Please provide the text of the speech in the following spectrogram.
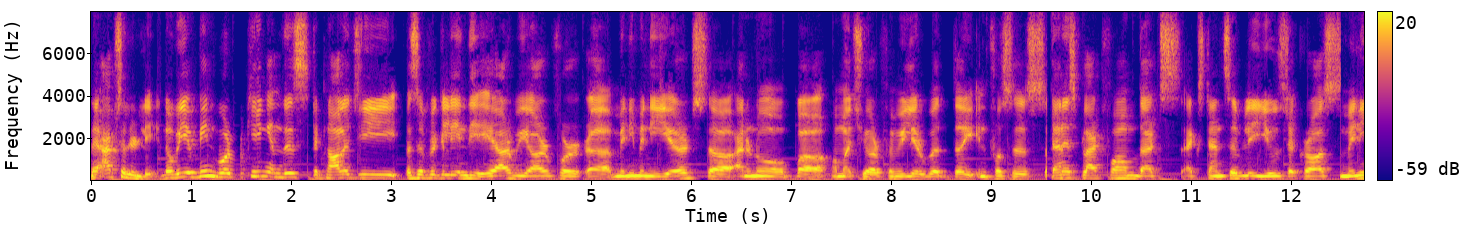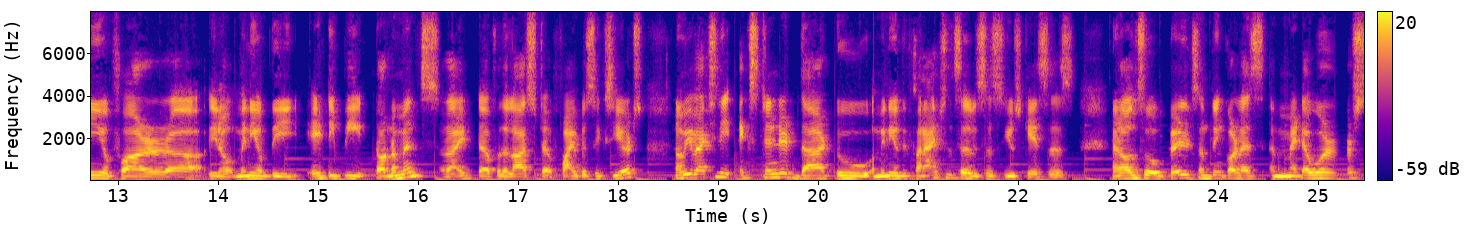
Yeah, absolutely. No, we have been working in this technology specifically in the AR VR for uh, many many years. Uh, I don't know uh, how much you're familiar with the Infosys tennis platform that's extensively used across many of our uh, you know many of the ATP tournaments, right? Uh, for the last uh, five to six years. Now we've actually extended that to many of the financial services use cases, and also built something called as a metaverse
